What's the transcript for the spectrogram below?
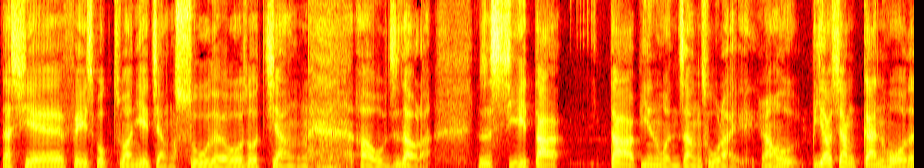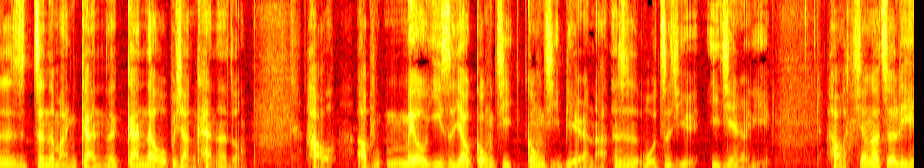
那些 Facebook 专业讲书的，或者说讲 啊，我知道了，就是写大大篇文章出来，然后比较像干货，但是是真的蛮干，那干到我不想看那种。好。啊，不，没有意思要攻击攻击别人啦，但是我自己意见而已。好，讲到这里，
